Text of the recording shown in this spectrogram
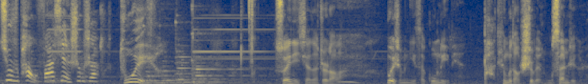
就是怕我发现，是不是？对呀。所以你现在知道了，为什么你在宫里面打听不到侍卫龙三这个人？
